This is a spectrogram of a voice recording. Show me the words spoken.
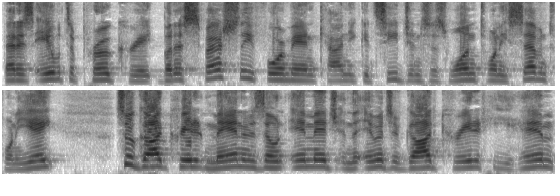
that is able to procreate, but especially for mankind. You can see Genesis 1 27, 28. So God created man in his own image. In the image of God created he him,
